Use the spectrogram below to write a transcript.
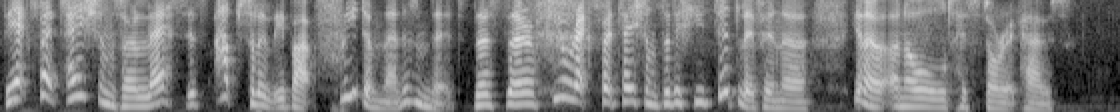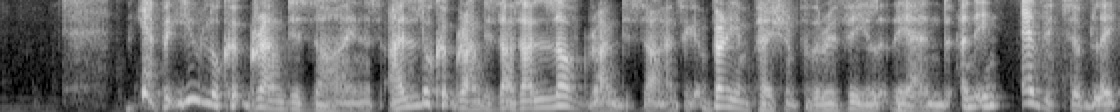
the expectations are less. It's absolutely about freedom, then, isn't it? There's there are fewer expectations than if you did live in a, you know, an old historic house. Yeah, but you look at grand designs. I look at grand designs. I love grand designs. I get very impatient for the reveal at the end. And inevitably,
